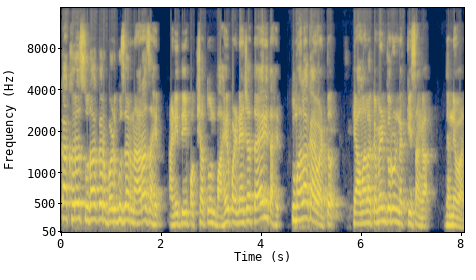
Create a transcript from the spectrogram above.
का खरंच सुधाकर बडगुजर नाराज आहेत आणि ते पक्षातून बाहेर पडण्याच्या तयारीत आहेत? तुम्हाला काय वाटतं? हे आम्हाला कमेंट करून नक्की सांगा. धन्यवाद.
